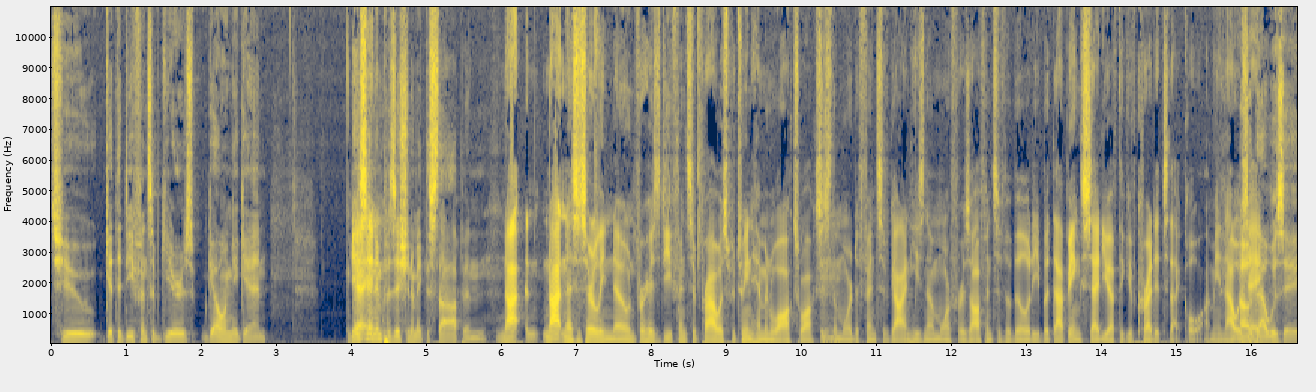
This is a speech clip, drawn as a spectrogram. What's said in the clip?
to get the defensive gears going again. Yeah, isn't in position to make the stop, and not not necessarily known for his defensive prowess between him and Walkes. Walkes is Mm-hmm. the more defensive guy, and he's known more for his offensive ability. But that being said, you have to give credit to that goal. I mean, that was Oh, a that was a-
